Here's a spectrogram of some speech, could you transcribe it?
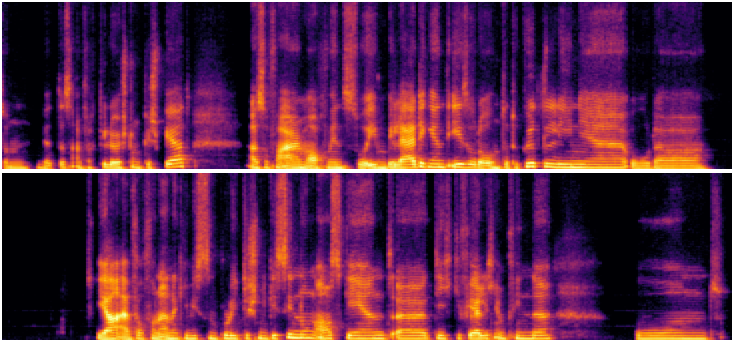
dann wird das einfach gelöscht und gesperrt. Also vor allem auch, wenn es so eben beleidigend ist oder unter der Gürtellinie oder ja, einfach von einer gewissen politischen Gesinnung ausgehend, äh, die ich gefährlich empfinde. Und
